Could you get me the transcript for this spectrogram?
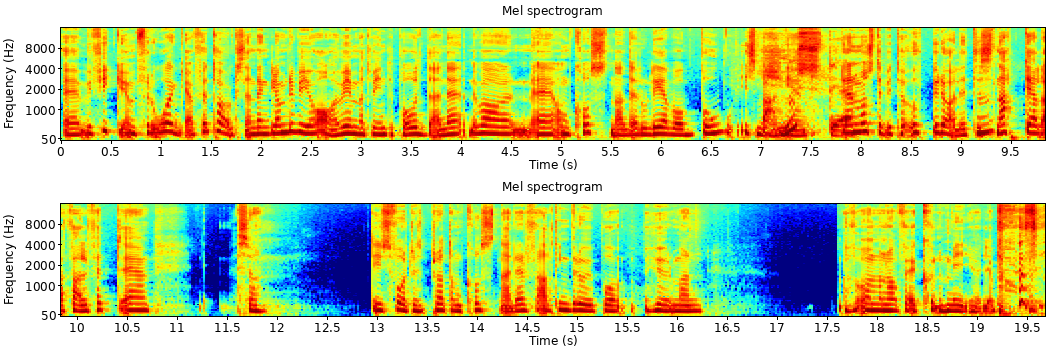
Eh, Vi fick ju en fråga för ett tag sedan. Den glömde vi ju av i och med att vi inte poddade. Det var eh, om kostnader att leva och bo i Spanien. Just det. Den måste vi ta upp idag lite snabbt i alla fall. För att, eh, alltså, det är ju svårt att prata om kostnader för allting beror ju på hur man vad man har för ekonomi höll jag på att säga.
